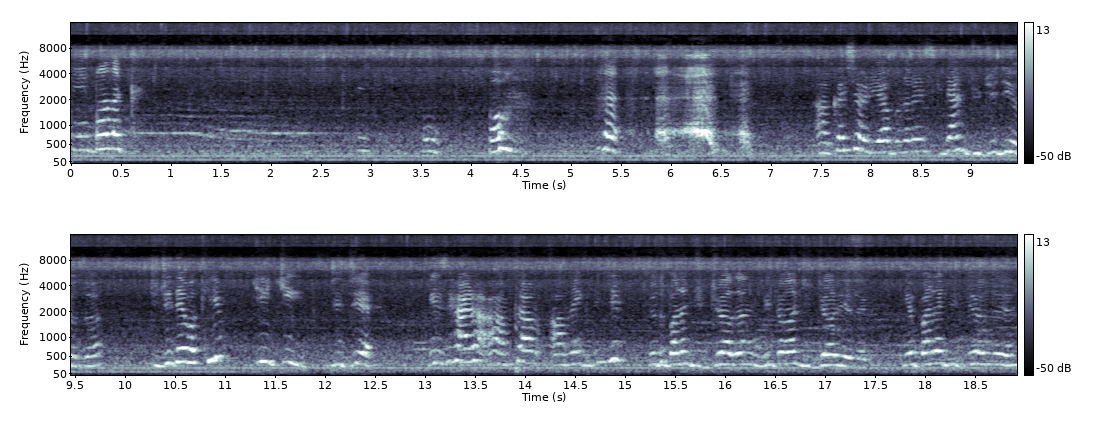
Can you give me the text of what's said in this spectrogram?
Bir balık. Oh. Arkadaşlar Rüya bunlara eskiden cücü diyordu. Cücü de bakayım. Cici. Cücü. Biz her hamsi almaya gidince diyordu bana cücü alın. Biz de ona cücü alıyorduk. Ya bana cücü alın.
